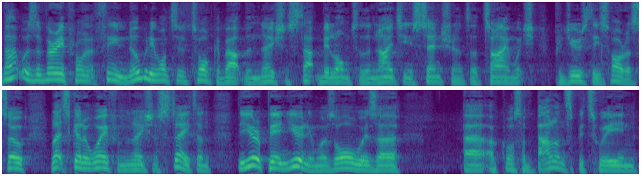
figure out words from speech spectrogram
that was a very prominent theme. Nobody wanted to talk about the nation state belonged to the 19th century at the time which produced these horrors. So let's get away from the nation state. And the European Union was always, a, uh, of course, a balance between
